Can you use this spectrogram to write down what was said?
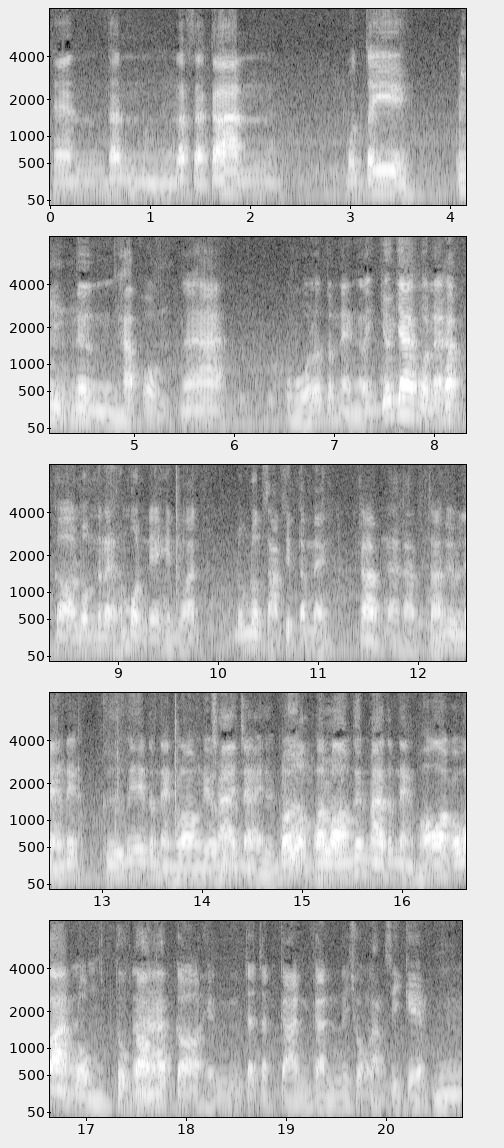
แทนท่านรักษาการมนตรีอืมอีกหนึ่งครับผม นะฮะ โอ้โหแล้วตำแหน่งอะไรเยอะแยะหมดเลยครับ ก็รวมตำแหน่งทั้งหมดเนี่ยเห็นว่ารวมๆสามสิบตำแหน่ง ครับนะครับสามสิบตำแหน่งเนี่ยคือไม่ใช่ตำแหน่งรองเดียวใช่เป็นตำแหน่งอื่นใช่เพราะรวม พอรองขึ้นมาตำแหน่งพอก็ว่างลงถูกต้องนะคฮะรับก็เห็นจะจัดการกันในช่วงหลังซีเกม อืม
